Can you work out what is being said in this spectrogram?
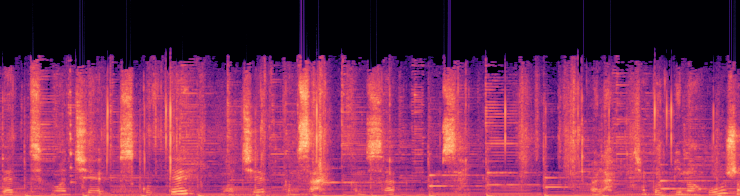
têtes moitié ce côté, moitié comme ça, comme ça, comme ça. Voilà, un peu de piment rouge.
